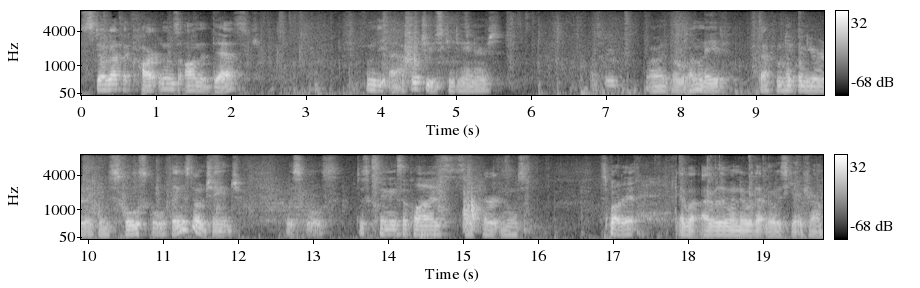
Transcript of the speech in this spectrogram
Still got the cartons on the desk from the apple juice containers. That's weird. Or the lemonade. Back from like when you were like in school school. Things don't change with schools. Just cleaning supplies, some curtains. That's about it. Yeah, but I really want to know where that noise came from.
